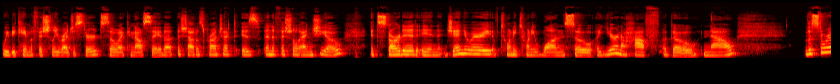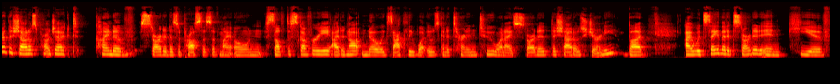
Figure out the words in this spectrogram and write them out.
we became officially registered. So I can now say that the Shadows Project is an official NGO. It started in January of 2021, so a year and a half ago now. The story of the Shadows Project kind of started as a process of my own self discovery. I did not know exactly what it was going to turn into when I started the Shadows journey, but I would say that it started in Kiev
